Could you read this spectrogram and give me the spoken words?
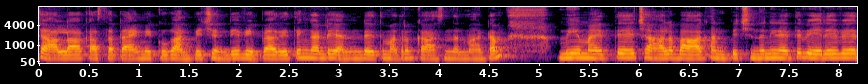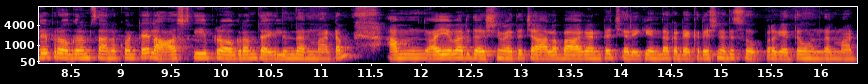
చాలా కాస్త టైం ఎక్కువగా అనిపించింది. విపరీతంగా అంటే ఎండ అయితే మాత్రం కాసిందనమాట. మేమైతే చాలా బాగా అనిపించింది. నేనైతే వేరే వేరే ప్రోగ్రామ్స్ అనుకుంటే లాస్ట్కి ఈ ప్రోగ్రామ్ తగిలిందనమాట. అయ్యవారి దర్శనం అయితే చాలా బాగా అంటే జరిగింది. అక్కడ డెకరేషన్ అయితే సూపర్గా అయితే ఉందనమాట.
